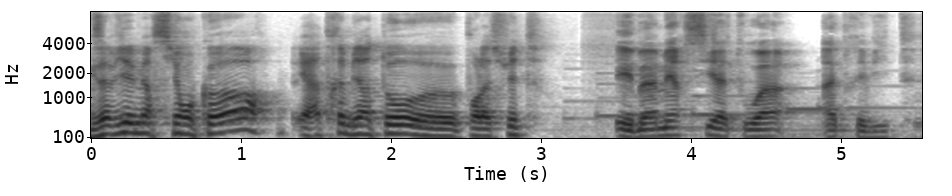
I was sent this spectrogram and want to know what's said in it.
Xavier, merci encore et à très bientôt euh, pour la suite. Eh ben merci à toi, à très vite.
